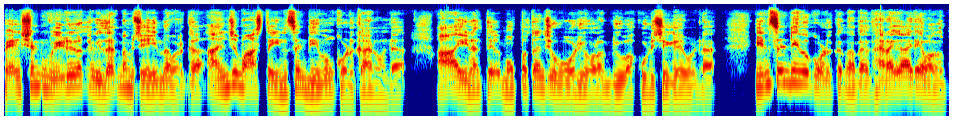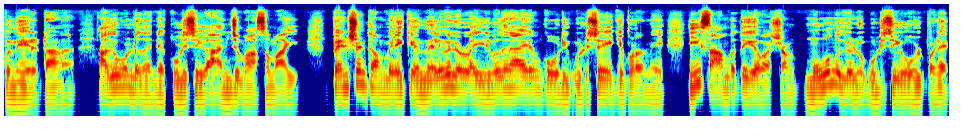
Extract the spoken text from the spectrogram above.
പെൻഷൻ വീടുകളിൽ വിതരണം ചെയ്യുന്നവർക്ക് അഞ്ചു മാസത്തെ ഇൻസെന്റീവും കൊടുക്കാനുണ്ട്. ആ ഇനത്തിൽ മുപ്പത്തഞ്ച് കോടിയോളം രൂപ കുടിശ്ശികയുണ്ട്. ഇൻസെന്റീവ് കൊടുക്കുന്നത് ധനകാര്യ വകുപ്പ് നേരിട്ടാണ്. അതുകൊണ്ട് തന്നെ കുടിശ്ശിക അഞ്ചു മാസമായി. പെൻഷൻ കമ്പനിക്ക് നിലവിലുള്ള ഇരുപതിനായിരം കോടി കുടിശ്ശികയ്ക്ക് പുറമെ ഈ സാമ്പത്തിക വർഷം മൂന്ന് ഗഡു കുടിശ്ശിക ഉൾപ്പെടെ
